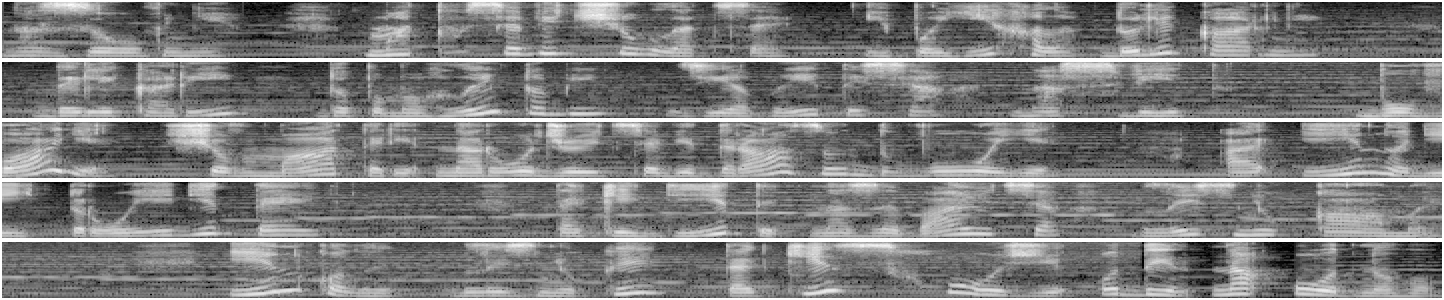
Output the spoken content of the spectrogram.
назовні. Матуся відчула це і поїхала до лікарні, де лікарі допомогли тобі з'явитися на світ. Буває, що в матері народжується відразу двоє, а іноді й троє дітей. Такі діти називаються близнюками. Інколи близнюки такі схожі один на одного,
